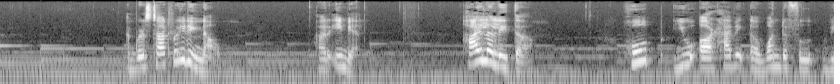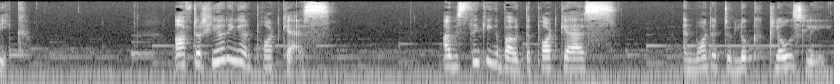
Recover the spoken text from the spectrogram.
I'm going to start reading now. Her email Hi Lalitha. Hope you are having a wonderful week. After hearing your podcasts, I was thinking about the podcasts and wanted to look closely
